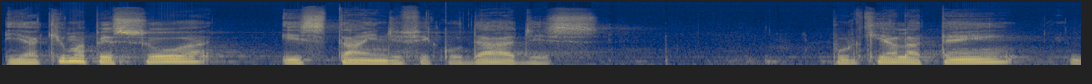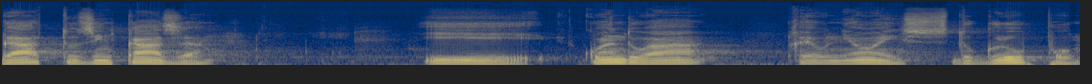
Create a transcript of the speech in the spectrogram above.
E aqui uma pessoa está em dificuldades porque ela tem gatos em casa e quando há reuniões do grupo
